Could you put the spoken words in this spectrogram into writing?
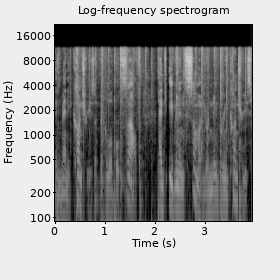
in many countries of the global south, and even in some of your neighboring countries.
